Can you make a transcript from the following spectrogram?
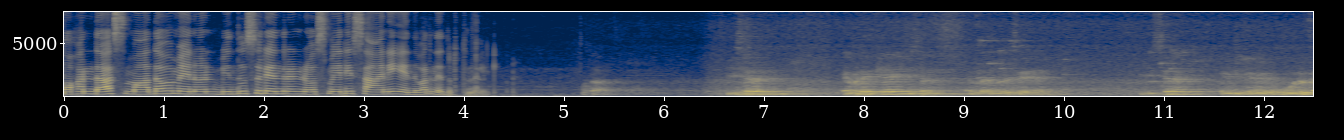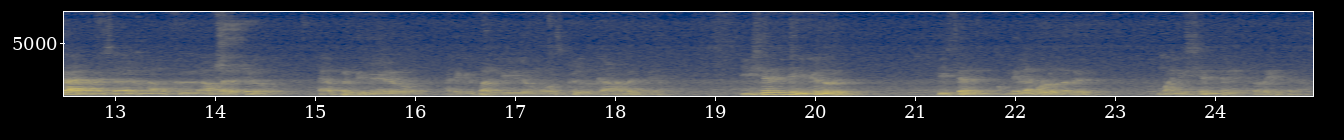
Mohandas Madhava Menon Bindu Surendran Rosemary Sani എന്നിവർ നേതൃത്വം നൽകി. ഈശ്വരൻ എവിടെയൊക്കെയാണ് ഈശ്വരൻ ഉള്ളതെന്ന് വെച്ച് കഴിഞ്ഞാൽ ഈശ്വരൻ ഒരു കാരണവശാലും നമുക്ക് അമ്പലത്തിലോ പ്രതിമയിലോ അല്ലെങ്കിൽ പള്ളിയിലോ മോസ്കിലോ കാണാൻ പറ്റില്ല. ഈശ്വരൻ ജനിക്കുന്നത് ഈശ്വരൻ നിലകൊള്ളുന്നത് മനുഷ്യന്റെ ഹൃദയത്തിലാണ്.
